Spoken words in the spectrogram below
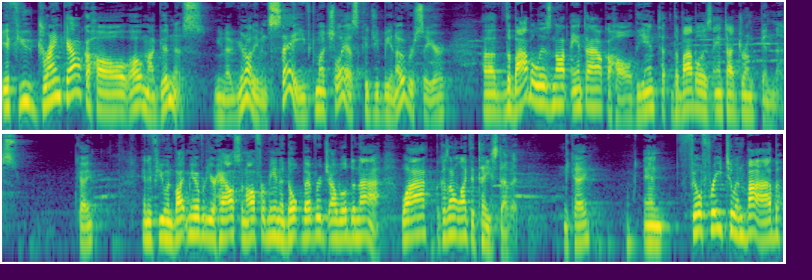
if you drank alcohol, oh my goodness, you know, you're not even saved, much less could you be an overseer. Uh, the Bible is not anti alcohol, the, anti- the Bible is anti drunkenness. Okay? And if you invite me over to your house and offer me an adult beverage, I will deny. Why? Because I don't like the taste of it. Okay? And feel free to imbibe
